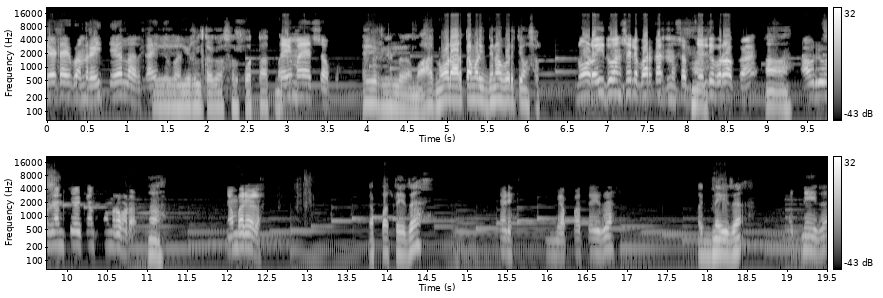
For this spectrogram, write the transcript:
ಲೇಟ್ ಆಗಿ ಬಂದ್ರ ಐತಿ ಅಲ್ಲ ಅದಕ್ಕೆ ಇರ್ಲಿ ತಗ ಸ್ವಲ್ಪ ಹೊತ್ತಾತ್ ಮತ್ತೆ. ಟೈಮ್ ಆಯ್ತು ಸ್ವಲ್ಪ. ಏ, ಇರ್ಲಿಲ್ಲ ಅದ್ ನೋಡ ಅರ್ಥ ಮಾಡಿ ದಿನ ಬರ್ತೀವಿ ಒಂದ್ ಸ್ವಲ್ಪ. ನೋಡ್ ಇದು ಒಂದ್ಸಲ ಬರ್ಕಂತ ಸ್ವಲ್ಪ. ಜಲ್ದಿ ಬರೋಕ. ಹಾ ಅವ್ರ ಇವ್ರ ಅಂತ ಕೇಳ್ಕೊಂತ ಕುಂದ್ರ ಬೇಡ. ನಂಬರ್ ಹೇಳ. ಎಪ್ಪತ್ತೈದು. ಎಪ್ಪತ್ತೈದು. ಹದಿನೈದು. ಹದಿನೈದು.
